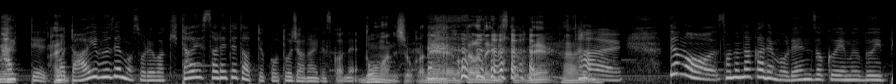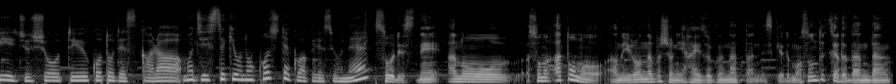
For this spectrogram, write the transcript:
入って、ねはい、まあ、だいぶでもそれは期待されてたってことじゃないですかね。どうなんでしょうかね、わからないんですけどね。はい、はい、でも、その中でも連続 MVP 受賞ということですから、まあ、実績を残していくわけですよね。そうですね。あのその後のあのいろんな部署に配属になったんですけども、その時からだんだん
